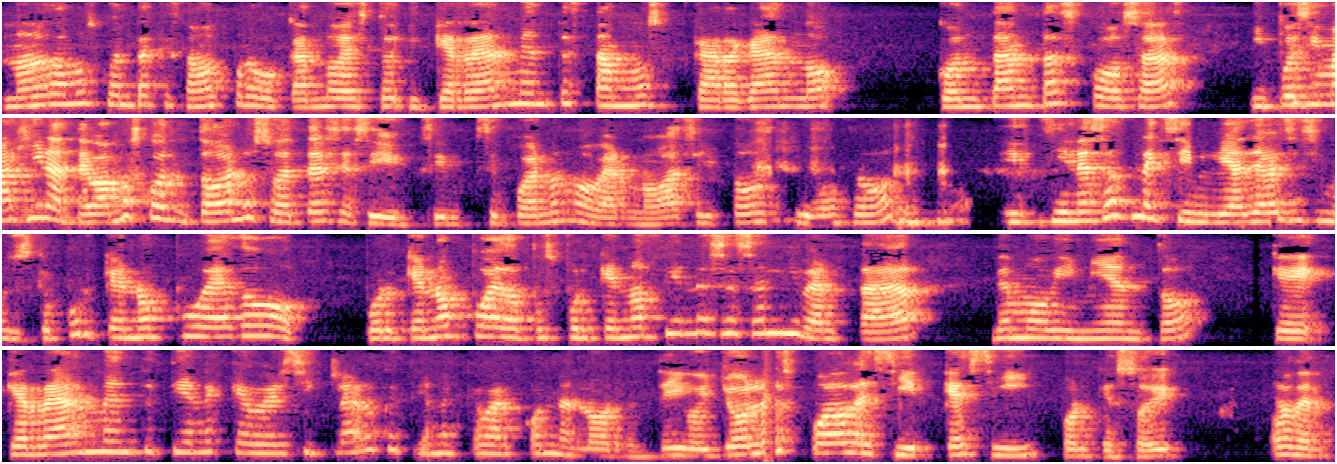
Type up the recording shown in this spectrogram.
no nos damos cuenta que estamos provocando esto y que realmente estamos cargando con tantas cosas. Y pues imagínate, vamos con todos los suéteres y así, sin, sin podernos mover, ¿no? Así todos Y sin esa flexibilidad, ya a veces decimos, es que ¿por qué no puedo? ¿Por qué no puedo? Pues porque no tienes esa libertad de movimiento que, que, realmente tiene que ver, sí, claro que tiene que ver con el orden. Te digo, yo les puedo decir que sí, porque soy, orden,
